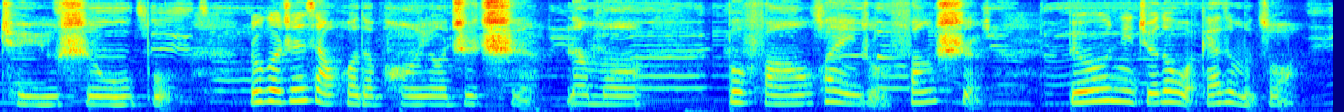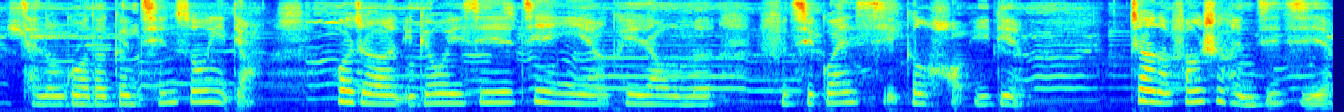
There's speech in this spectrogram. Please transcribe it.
却于事无补。如果真想获得朋友支持，那么不妨换一种方式，比如你觉得我该怎么做才能过得更轻松一点，或者你给我一些建议，可以让我们夫妻关系更好一点。这样的方式很积极，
